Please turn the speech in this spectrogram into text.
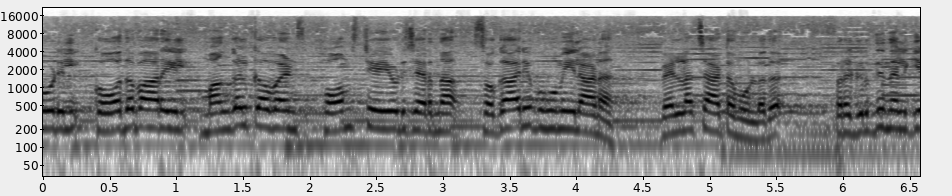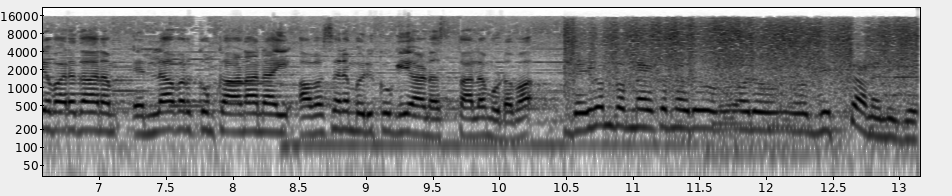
റോഡിൽ കോതപാറയിൽ മംഗൾ കവേൺസ് ഹോം സ്റ്റേയോട് ചേർന്ന സ്വകാര്യ ഭൂമിയിലാണ് വെള്ളച്ചാട്ടമുള്ളത്. പ്രകൃതി നൽകിയ വരദാനം എല്ലാവർക്കും കാണാനായി അവസരമൊരുക്കുകയാണ് സ്ഥലമുടമ. ദൈവം തന്നേക്കുന്ന ഒരു ഒരു ഗിഫ്റ്റാണ് എനിക്ക്.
